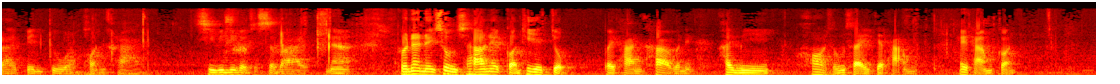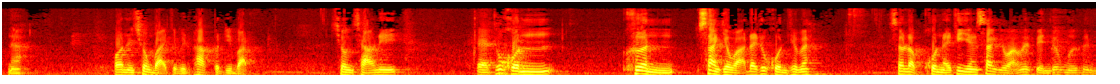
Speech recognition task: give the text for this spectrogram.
กลายเป็นตัวผ่อนคลาย ชีวิตนี้ก็จะสบายนะเพราะนั้นในช่วงเช้าเนี่ยก่อนที่จะจบไปทานข้าวกันเนี่ยใครมีข้อสงสัยจะถามให้ถามก่อนนะ เพราะในช่วงบ่ายจะเป็นภาคปฏิบัติ ช่วงเช้านี้ แต่ทุกคนเคลื่อนสร้างจังหวะได้ทุกคนใช่ไหม สำหรับคนไหนที่ยังสร้างจังหวะไม่เป็นยกมือขึ้น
